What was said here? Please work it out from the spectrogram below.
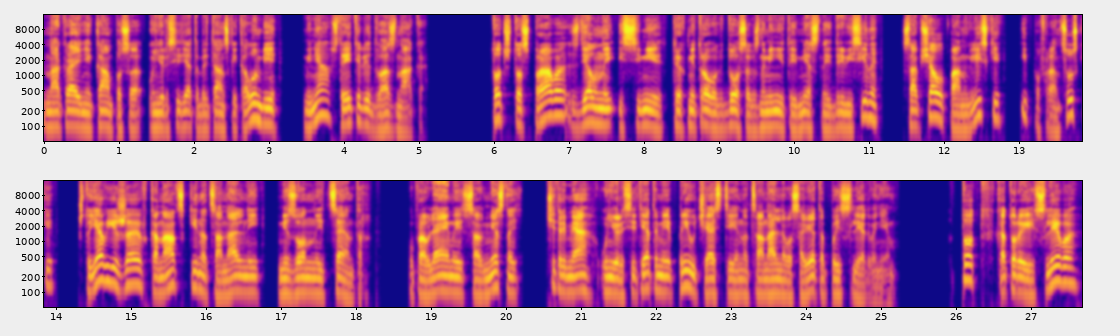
на окраине кампуса Университета Британской Колумбии, меня встретили два знака. Тот, что справа, сделанный из семи трехметровых досок знаменитой местной древесины, сообщал по-английски и по-французски, что я въезжаю в канадский национальный мезонный центр, управляемый совместно четырьмя университетами при участии Национального совета по исследованиям. Тот, который слева,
